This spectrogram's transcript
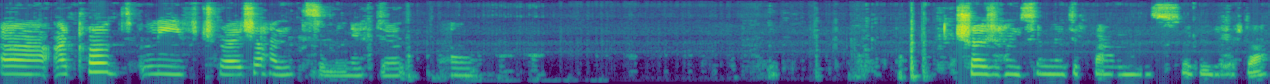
Uh, I could leave Treasure Hunt Simulator. Uh, Treasure Hunt Simulator fans. Can leave that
